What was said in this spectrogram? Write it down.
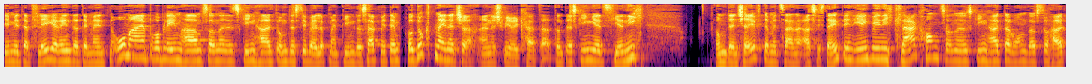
die mit der Pflegerin der dementen Oma ein Problem haben, sondern es ging halt um das Development Team, das halt mit dem Produktmanager eine Schwierigkeit hat. Und es ging jetzt hier nicht um den Chef, der mit seiner Assistentin irgendwie nicht klarkommt, sondern es ging halt darum, dass du halt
